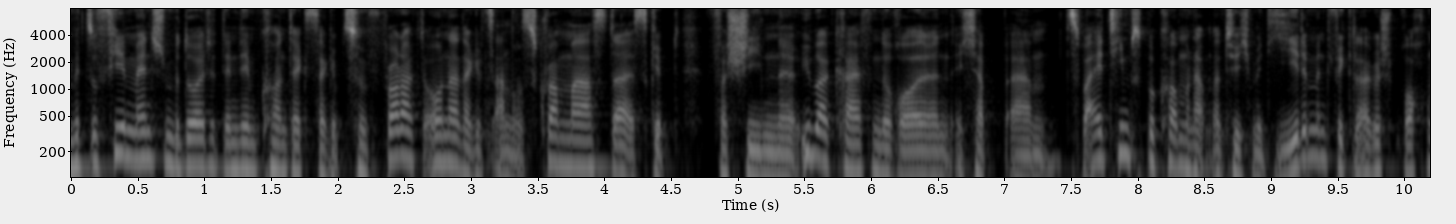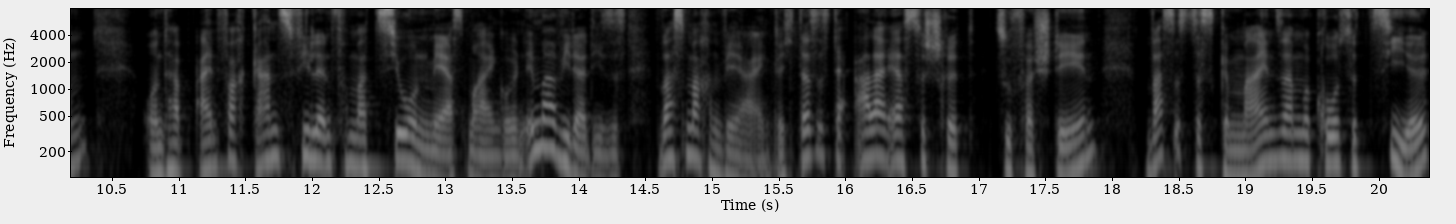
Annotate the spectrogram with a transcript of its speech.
Mit so vielen Menschen bedeutet in dem Kontext, da gibt es fünf Product Owner, da gibt es andere Scrum Master, es gibt verschiedene übergreifende Rollen. Ich habe ähm, zwei Teams bekommen und habe natürlich mit jedem Entwickler gesprochen und habe einfach ganz viele Informationen mir erstmal reingeholt. Immer wieder dieses, was machen wir ja eigentlich? Das ist der allererste Schritt zu verstehen, was ist das gemeinsame große Ziel,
